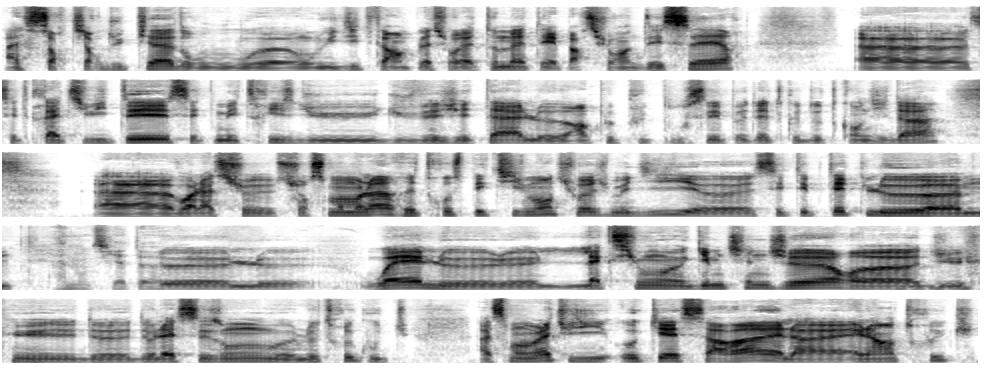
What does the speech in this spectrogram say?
à, sortir du cadre où euh, on lui dit de faire un plat sur la tomate et elle part sur un dessert. Euh, cette créativité, cette maîtrise du, du végétal un peu plus poussée peut-être que d'autres candidats. Euh, voilà, sur, sur ce moment-là, rétrospectivement, tu vois, je me dis, euh, c'était peut-être le, euh, Annonciateur. le, le, ouais, le, l'action game changer mhm. du, de, de, la saison, le truc où, tu, à ce moment-là, tu dis, ok, Sarah, elle a, elle a un truc.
